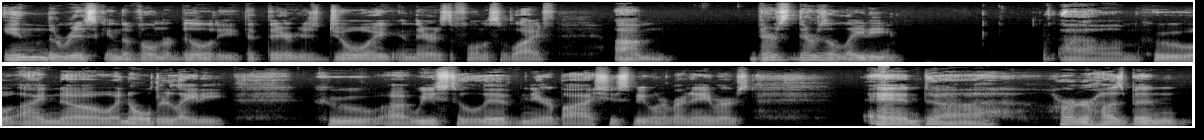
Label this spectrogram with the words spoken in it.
in the risk and the vulnerability that there is joy and there is the fullness of life. Um, there's there's a lady um, who I know, an older lady who uh, we used to live nearby. She used to be one of our neighbors, and uh, her and her husband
